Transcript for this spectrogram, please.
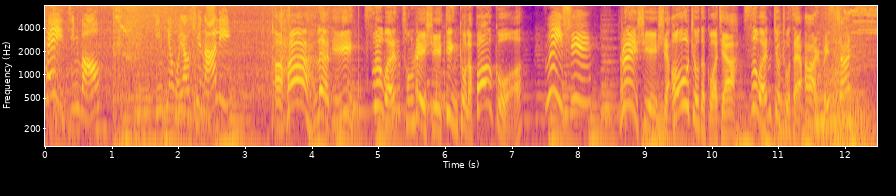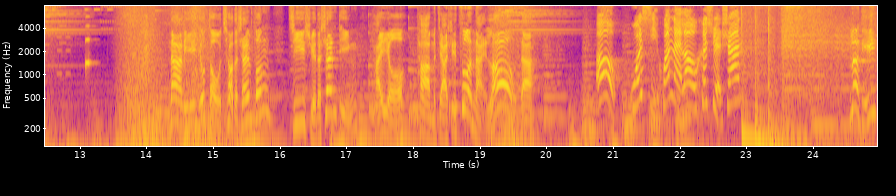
嘿，金宝，今天我要去哪里？啊哈，乐迪，斯文从瑞士订购了包裹。瑞士？瑞士是欧洲的国家，斯文就住在阿尔卑斯山。那里有陡峭的山峰、积雪的山顶，还有他们家是做奶酪的。哦，我喜欢奶酪和雪山。乐迪，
